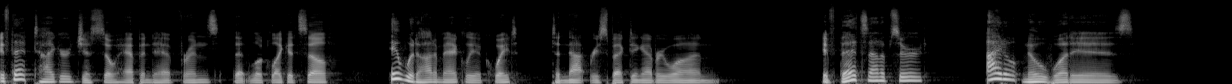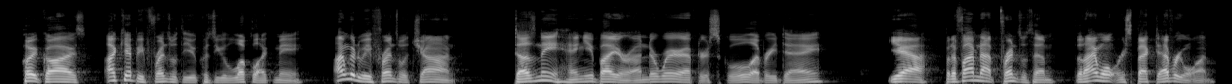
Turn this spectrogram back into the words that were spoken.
if that tiger just so happened to have friends that looked like itself, it would automatically equate to not respecting everyone. If that's not absurd, I don't know what is. Hey guys, I can't be friends with you because you look like me. I'm going to be friends with John. Doesn't he hang you by your underwear after school every day? Yeah, but if I'm not friends with him, then I won't respect everyone.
